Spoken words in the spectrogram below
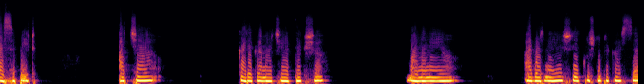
व्यासपीठ. आजच्या कार्यक्रमाचे अध्यक्ष माननीय आदरणीय श्री कृष्णप्रकाश सर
